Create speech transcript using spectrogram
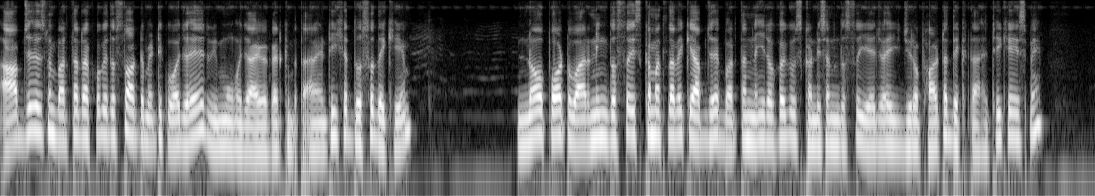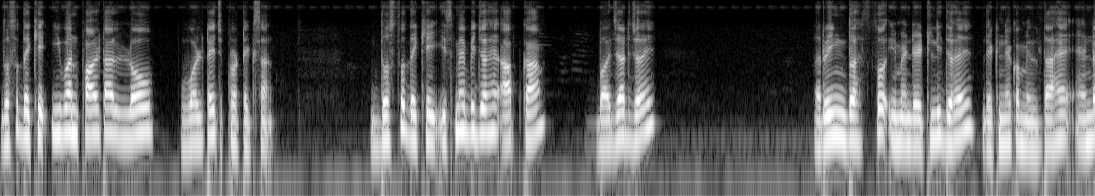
आप जो है उसमें बर्तन रखोगे, दोस्तों ऑटोमेटिक वो जो है रिमूव हो जाएगा करके बता रहे हैं, ठीक है? दोस्तों देखिए नो पॉट वार्निंग दोस्तों इसका मतलब है कि आप जो है बर्तन नहीं रखोगे, उस कंडीशन में दोस्तों ये जो है ज़ीरो फॉल्ट दिखता है, ठीक है इसमें? दोस्तों देखिए E one fault low voltage protection दोस्तों देखिए, इसमें भी जो है आपका बजर जो है रिंग दोस्तों इमिडिएटली जो है देखने को मिलता है एंड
